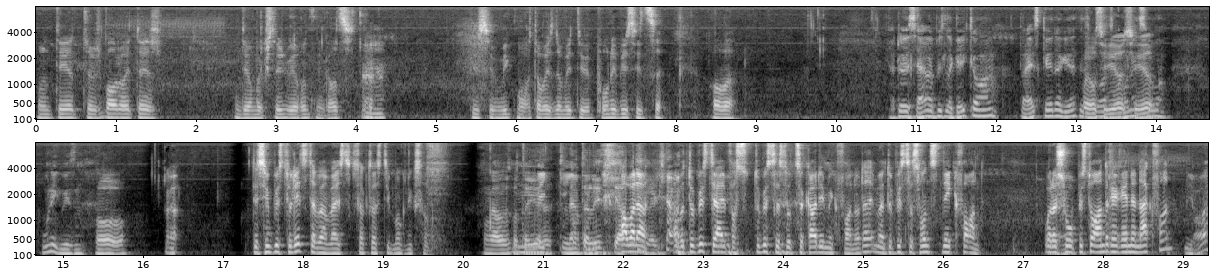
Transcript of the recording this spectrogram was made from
Und die, das war halt das. Und die haben mir gestellt wie Hunden Katz. Mhm. Bisschen mitgemacht habe ich noch mit den Ponybesitzer. Aber Ja, da ist ja auch ein bisschen Geld gegangen. Preisgelder, gell? Das Ja, war jetzt sicher, gar nicht sicher. so ohne gewesen. ja, Ja. Deswegen bist du letzter geworden, weil du gesagt hast, ich mag nichts haben. Ja, Aber, da, aber du bist ja einfach, so- du bist ja so zur Gaudi mitgefahren, oder? Ich meine, du bist ja sonst nicht gefahren. Oder schon? Bist du andere Rennen auch gefahren? Ja,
